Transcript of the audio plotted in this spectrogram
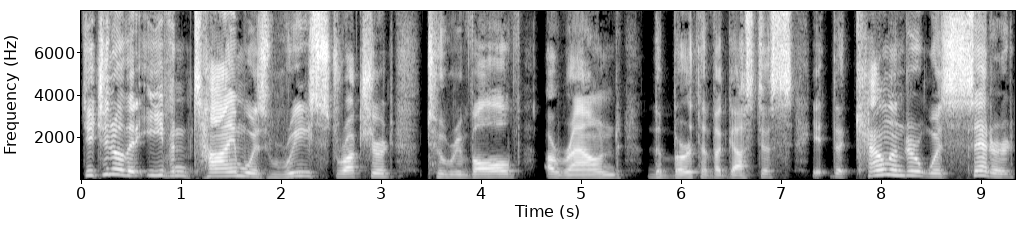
Did you know that even time was restructured to revolve around the birth of Augustus? It, the calendar was centered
